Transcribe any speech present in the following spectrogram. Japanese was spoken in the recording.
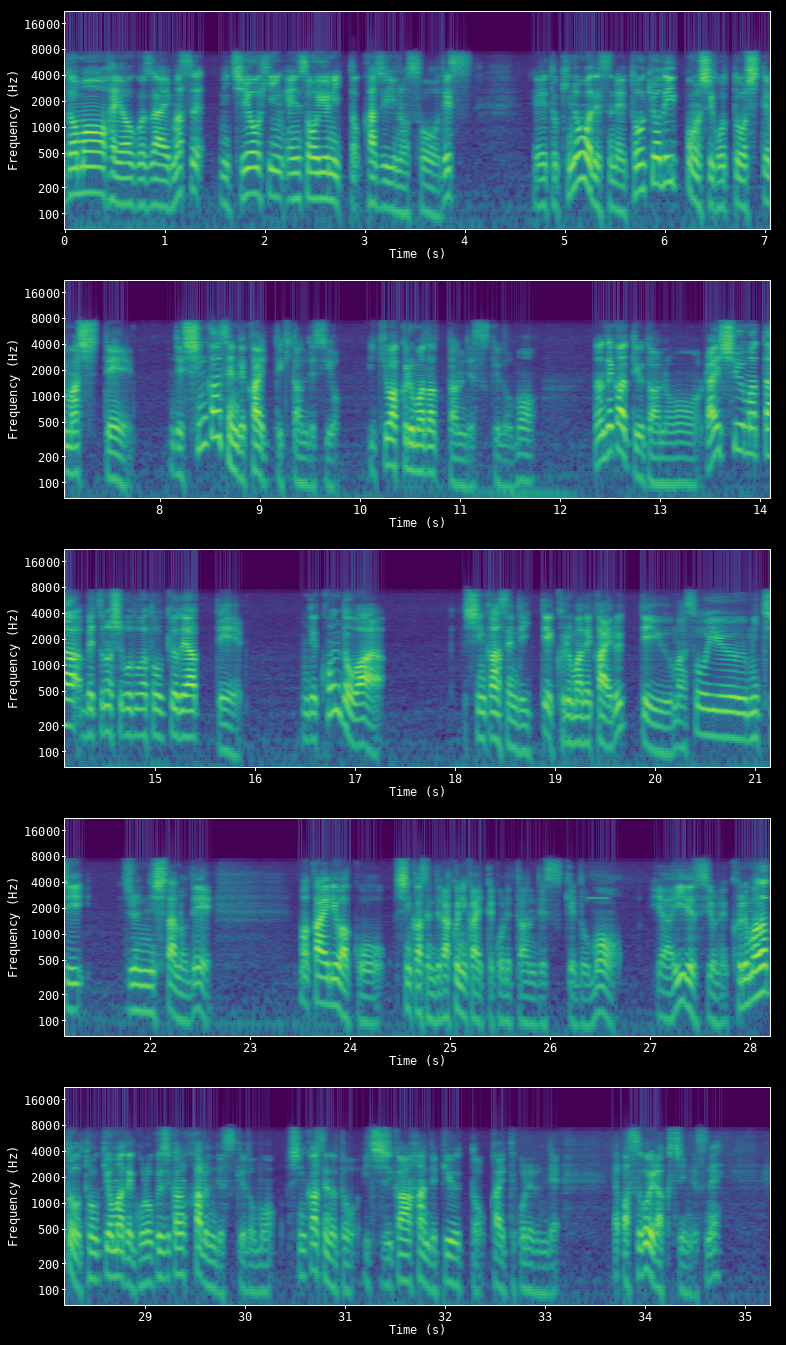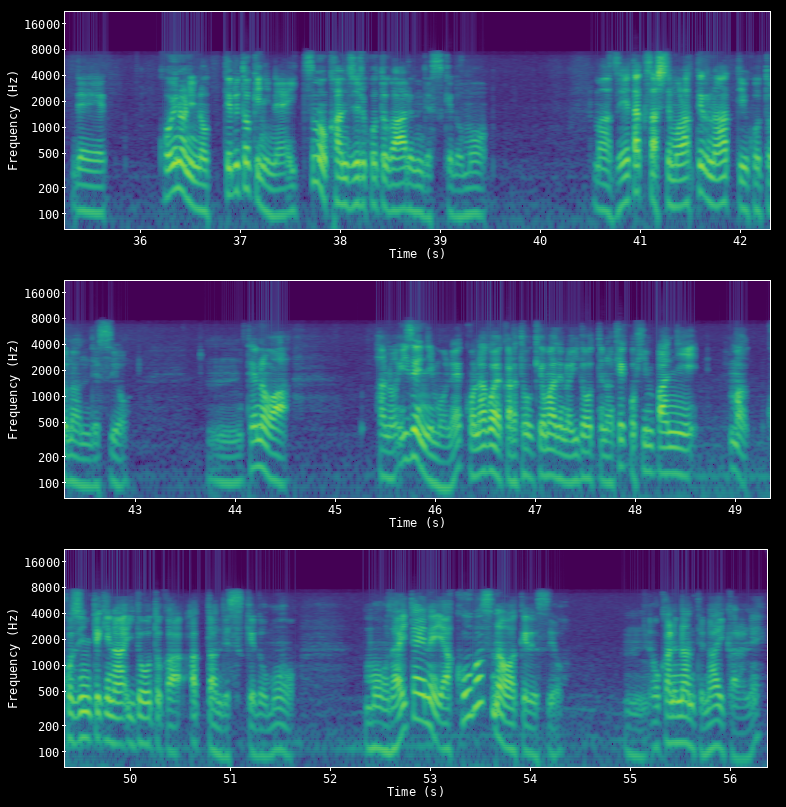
どうもおはようございます。日用品演奏ユニット、カジーのそうです。えっ、と、昨日はですね、東京で一本仕事をしてまして、で、新幹線で帰ってきたんですよ。行きは車だったんですけども、なんでかっていうと、あの、来週また別の仕事が東京であって、で、今度は新幹線で行って車で帰るっていう、まあそういう道順にしたので、まあ帰りはこう、新幹線で楽に帰ってこれたんですけども、いや、いいですよね。車だと東京まで5、6時間かかるんですけども、新幹線だと1時間半でピューッと帰ってこれるんで、やっぱすごい楽ちんですね。で、こういうのに乗ってる時にね、いつも感じることがあるんですけども、まあ贅沢させてもらってるなっていうことなんですよ。うん、てのは、あの、以前にもね、こう名古屋から東京までの移動っていうのは結構頻繁に、まあ個人的な移動とかあったんですけども、もう大体ね、夜行バスなわけですよ。うん、お金なんてないからね。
